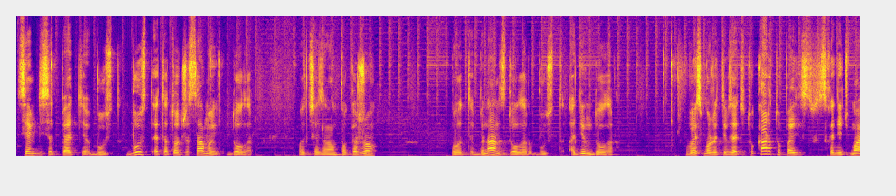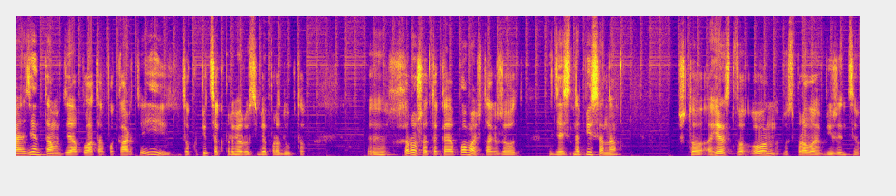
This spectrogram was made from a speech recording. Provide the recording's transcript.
75 BUSD. BUSD это тот же самый доллар. Вот сейчас я вам покажу. Вот, Binance доллар, Boost 1 доллар. Вы сможете взять эту карту, сходить в магазин, там где оплата по карте и закупиться, к примеру, себе продуктов. Э, хорошая такая помощь. Также вот здесь написано, что агентство ООН в справах беженцев.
